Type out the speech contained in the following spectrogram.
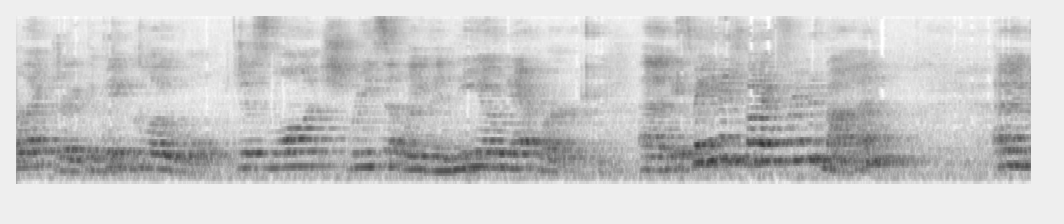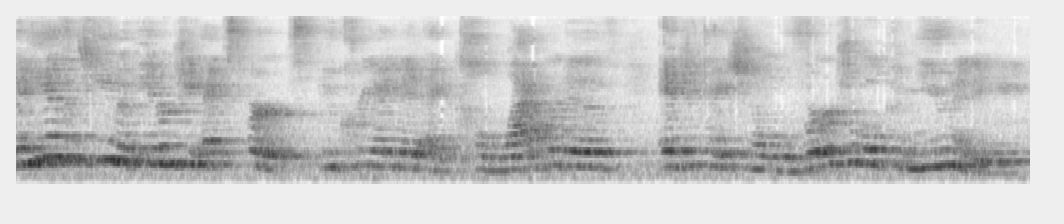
Electric, the big global, just launched recently the NEO network. Um, it's managed by a friend of mine, um, and he has a team of energy experts who created a collaborative, educational, virtual community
